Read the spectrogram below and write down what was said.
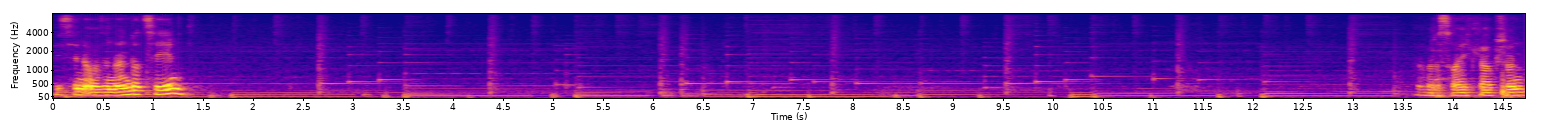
Bisschen auseinanderziehen. Aber das reicht, glaube ich, schon.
